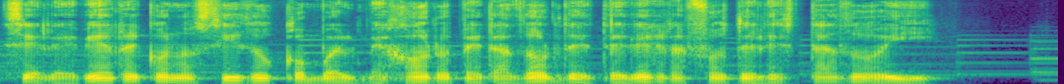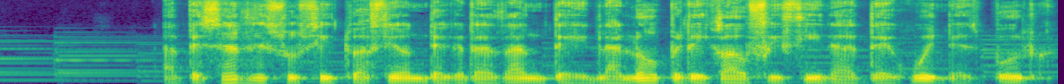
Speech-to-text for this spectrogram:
se le había reconocido como el mejor operador de telégrafos del Estado y, a pesar de su situación degradante en la lóbrega oficina de Winnesburg,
